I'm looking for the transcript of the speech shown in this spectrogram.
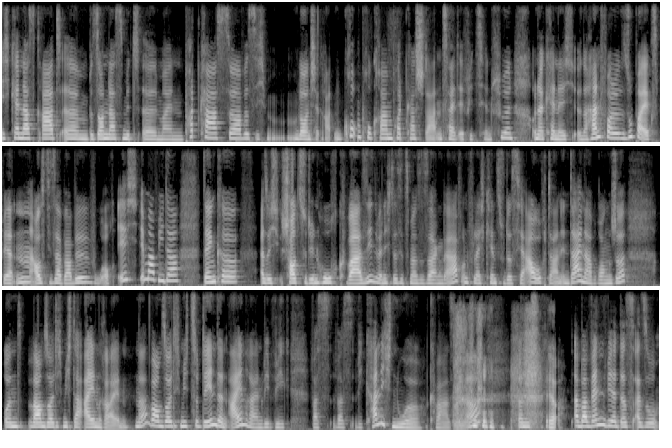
Ich kenne das gerade ähm, besonders mit äh, meinem Podcast-Service. Ich launche gerade ein Gruppenprogramm, Podcast starten, zeiteffizient führen. Und da kenne ich eine Handvoll Super-Experten aus dieser Bubble, wo auch ich immer wieder denke, also ich schaue zu denen hoch quasi, wenn ich das jetzt mal so sagen darf. Und vielleicht kennst du das ja auch dann in deiner Branche. Und warum sollte ich mich da einreihen? Ne? Warum sollte ich mich zu denen denn einreihen? Wie, wie, was, was, wie kann ich nur quasi? Ne? Und, ja. Aber wenn wir das, also,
